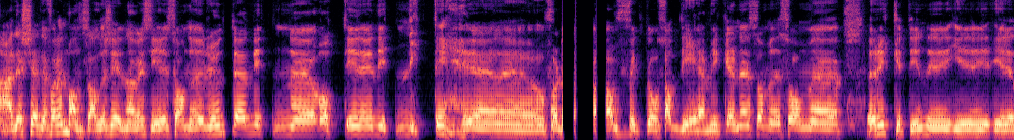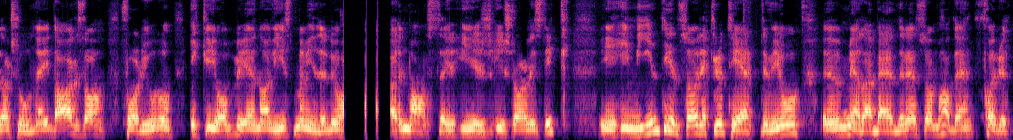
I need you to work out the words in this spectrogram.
Nei, Det skjedde for en mannsalder siden, jeg vil si sånn rundt 1980-1990. For da fikk du også akademikerne som, som rykket inn i, i, i redaksjonene. I dag så får du jo ikke jobb i en avis med mindre du har en master i, i journalistikk. I, I, min tid så rekrutterte vi jo medarbeidere som hadde forut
